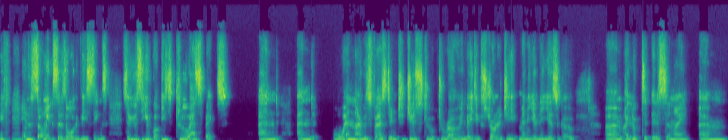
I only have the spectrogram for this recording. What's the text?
mm. in, the song, it says all of these things. So you see, you've got these two aspects, and and when I was first introduced to, to Rahu in Vedic astrology many many years ago, um, I looked at this and I um,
